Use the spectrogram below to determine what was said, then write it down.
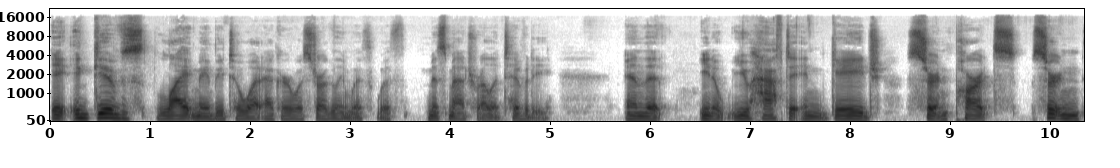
it, it gives light maybe to what Ecker was struggling with with mismatch relativity, and that you know you have to engage certain parts, certain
